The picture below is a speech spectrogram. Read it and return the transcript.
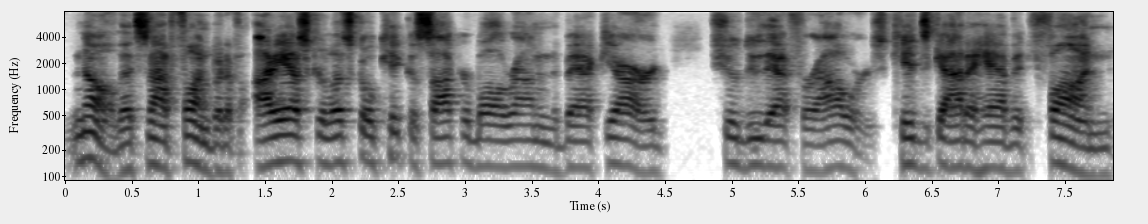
no, that's not fun. But if I ask her, "Let's go kick a soccer ball around in the backyard," she'll do that for hours. Kids got to have it fun,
